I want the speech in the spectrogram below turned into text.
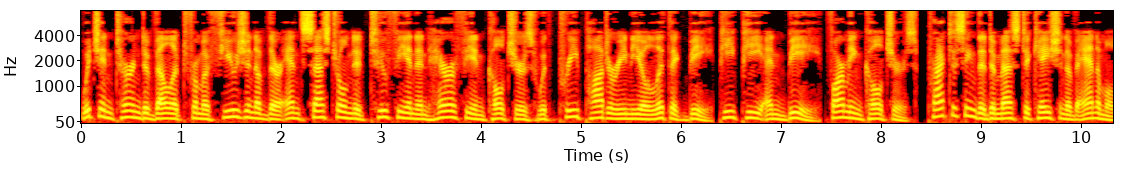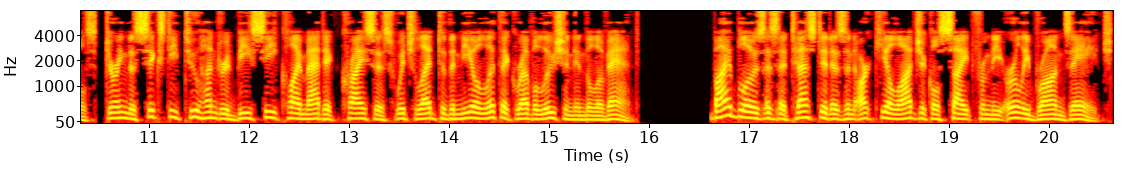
which in turn developed from a fusion of their ancestral Natufian and Harifian cultures with pre-pottery Neolithic B farming cultures, practicing the domestication of animals, during the 6200 BC climatic crisis which led to the Neolithic Revolution in the Levant. Byblos is attested as an archaeological site from the early Bronze Age.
